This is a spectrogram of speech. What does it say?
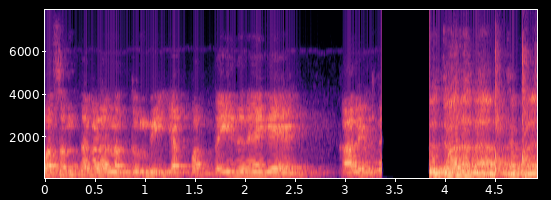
ವಸಂತಗಳನ್ನು ತುಂಬಿ ಎಪ್ಪತ್ತೈದನೆಗೆ ಕಾಲಿಡ್ತಾರೆ ಚಪ್ಪಳೆ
